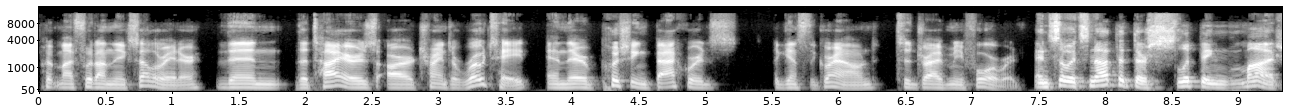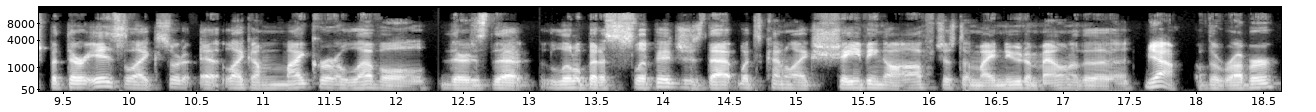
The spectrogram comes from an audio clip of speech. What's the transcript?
put my foot on the accelerator, then the tires are trying to rotate and they're pushing backwards against the ground to drive me forward. And so it's not that they're slipping much, but there is like sort of at like a micro level, there's that little bit of slippage. Is that what's kind of like shaving off just a minute amount of the Yeah, of the rubber?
